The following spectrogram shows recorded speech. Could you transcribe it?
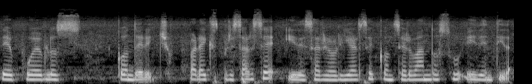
de pueblos con derecho para expresarse y desarrollarse conservando su identidad.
